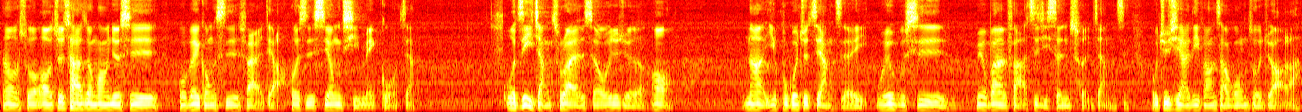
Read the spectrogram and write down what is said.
然后我说，哦，最差的状况就是我被公司 fire 掉，或是试用期没过这样。我自己讲出来的时候，我就觉得，哦，那也不过就这样子而已，我又不是没有办法自己生存这样子，我去其他地方找工作就好了。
